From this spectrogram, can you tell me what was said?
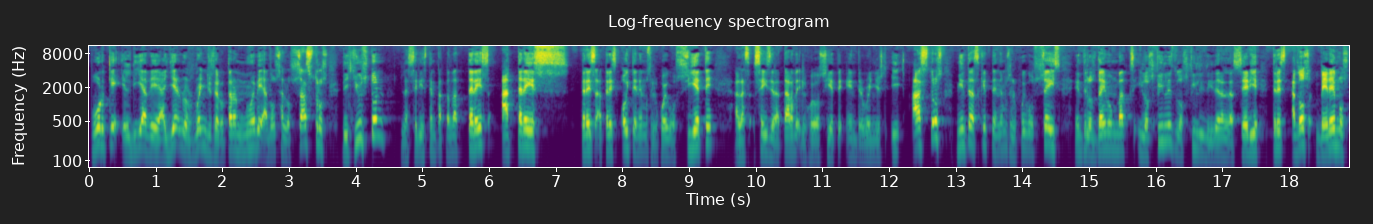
porque el día de ayer los Rangers derrotaron 9 a 2 a los Astros de Houston. La serie está empatada 3 a 3. 3 a 3. Hoy tenemos el juego 7 a las 6 de la tarde, el juego 7 entre Rangers y Astros, mientras que tenemos el juego 6 entre los Diamondbacks y los Phillies. Los Phillies lideran la serie 3 a 2. Veremos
